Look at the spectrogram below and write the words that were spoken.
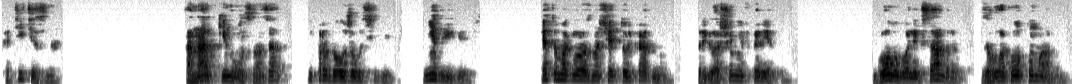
«Хотите знать?» Она откинулась назад и продолжила сидеть, не двигаясь. Это могло означать только одно – приглашение в карету. Голову Александра заволокло туманом.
